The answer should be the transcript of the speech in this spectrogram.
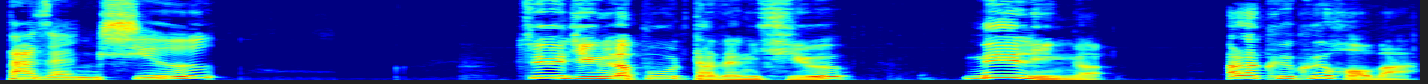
达人秀。最近那部达人秀蛮灵的，阿拉看看好伐？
